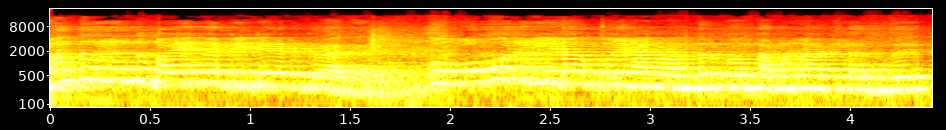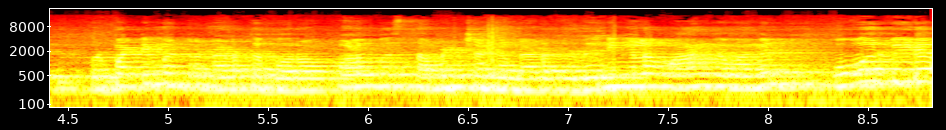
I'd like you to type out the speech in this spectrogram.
வந்ததுலேருந்து பயம் கட்டிட்டே இருக்கிறாங்க. இப்போ ஒவ்வொரு வீடா போய் நாங்க வந்திருக்கோம் தமிழ்நாட்டுல இருந்து. ஒரு பட்டிமன்றம் நடத்த போறோம். கொலம்பஸ் தமிழ்ச்சங்கம் நடத்துது நீங்களாம் வாங்க வாங்க. ஒவ்வொரு வீடா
